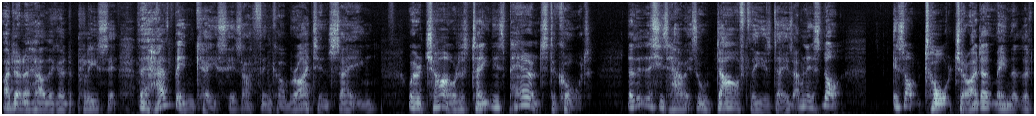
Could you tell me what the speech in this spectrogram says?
I don't know how they're going to police it. There have been cases, I think I'm right in saying, where a child has taken his parents to court now, this is how it's all daft these days. I mean, it's not it's not torture. I don't mean that the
